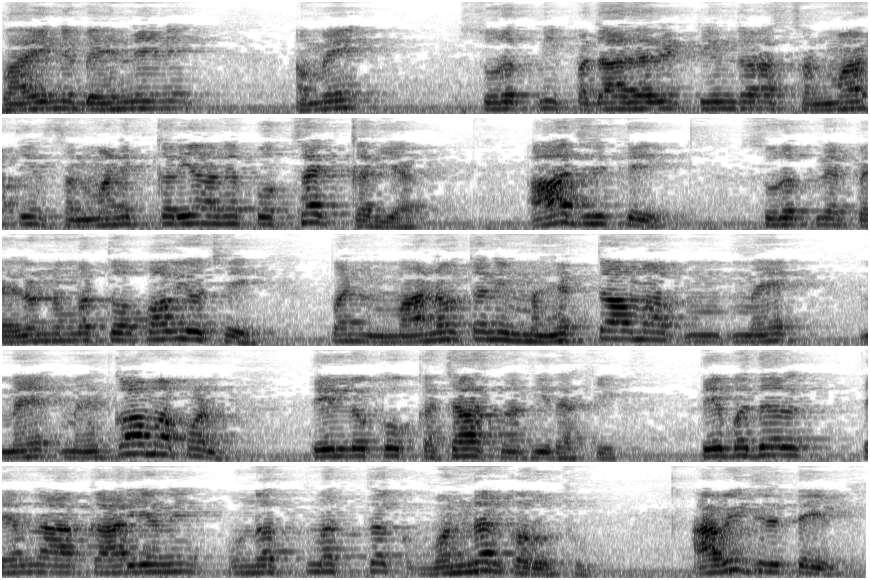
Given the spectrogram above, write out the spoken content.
ભાઈ ને બહેનને અમે સુરતની પદાધારી ટીમ દ્વારા સન્માનિત સન્માનિત કર્યા અને પ્રોત્સાહિત કર્યા. આ જ રીતે સુરતને પહેલો નંબર તો અપાવ્યો છે, પણ માનવતાની મહેકતામાં, મહે- મહે- મહેકવામાં પણ તે લોકો કચાશ નથી રાખી. તે બદલ તેમના આ કાર્યને હું નતમસ્તક વંદન કરું છું. આવી જ રીતે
